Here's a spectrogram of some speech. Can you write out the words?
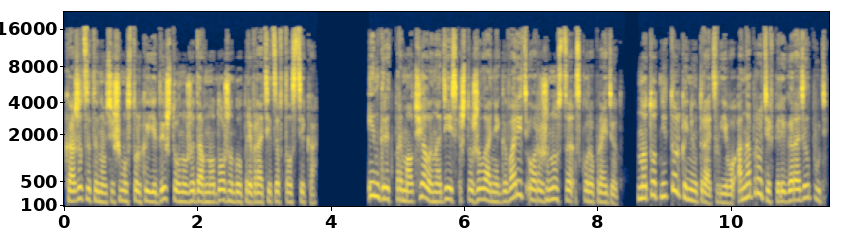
Кажется, ты носишь ему столько еды, что он уже давно должен был превратиться в толстяка». Ингрид промолчала, надеясь, что желание говорить у оруженосца скоро пройдет. Но тот не только не утратил его, а напротив перегородил путь.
